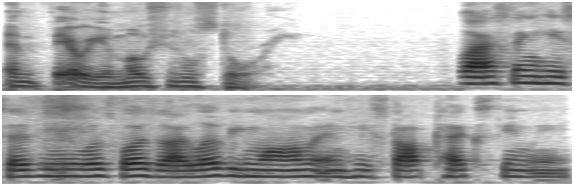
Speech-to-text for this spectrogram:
and very emotional story. Last thing he said to me was, was I love you, Mom, and he stopped texting me.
